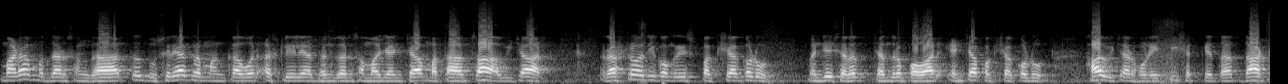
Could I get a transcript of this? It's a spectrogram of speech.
माढा मतदारसंघात दुसऱ्या क्रमांकावर असलेल्या धनगर समाजांच्या मताचा विचार राष्ट्रवादी काँग्रेस पक्षाकडून म्हणजे शरदचंद्र पवार यांच्या पक्षाकडून हा विचार होण्याची शक्यता दाट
